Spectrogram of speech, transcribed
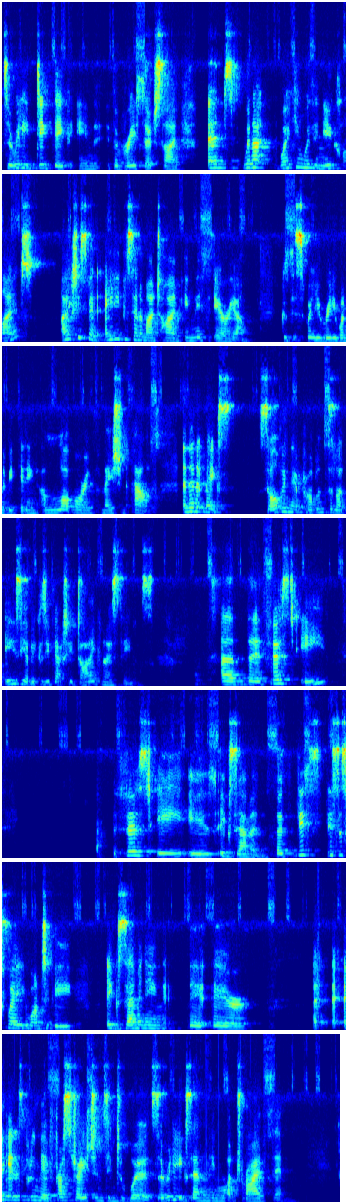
So really dig deep in the research side. And when I'm working with a new client, I actually spend 80% of my time in this area because this is where you really want to be getting a lot more information out. And then it makes solving their problems a lot easier because you can actually diagnose things. Um, the first E, the first E is examine. So this this is where you want to be examining their, their again, it's putting their frustrations into words. So really examining what drives them.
